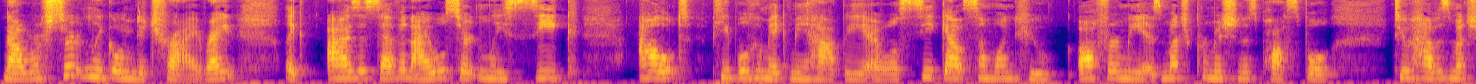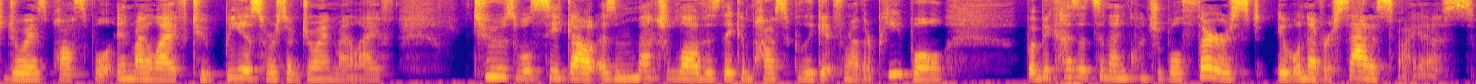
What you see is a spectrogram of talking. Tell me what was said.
Now, we're certainly going to try, right? Like, as a seven, I will certainly seek out people who make me happy. I will seek out someone who offer me as much permission as possible to have as much joy as possible in my life, to be a source of joy in my life. Twos will seek out as much love as they can possibly get from other people, but because it's an unquenchable thirst, it will never satisfy us.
